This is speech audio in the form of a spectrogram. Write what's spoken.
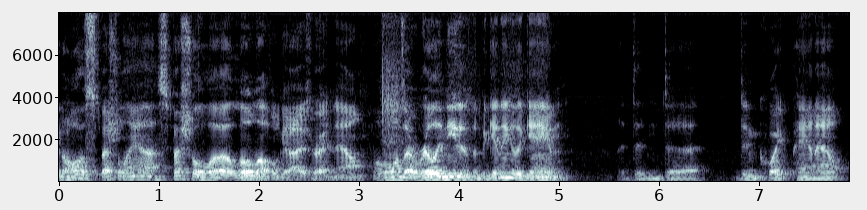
Got all the special, uh, special uh, low-level guys right now. All the ones I really needed at the beginning of the game. That didn't uh, didn't quite pan out.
